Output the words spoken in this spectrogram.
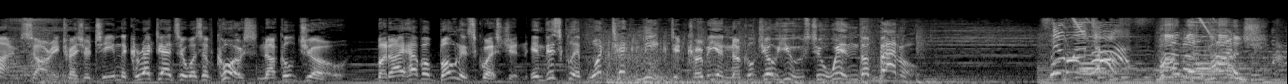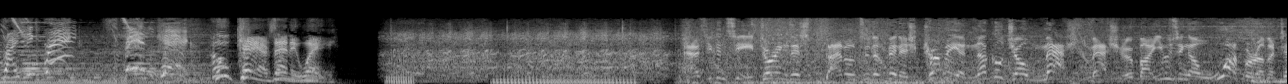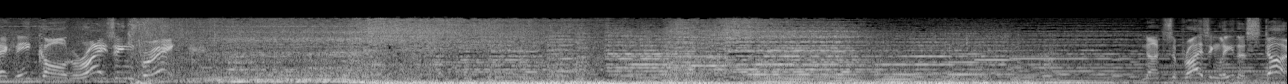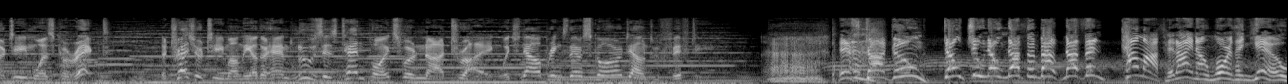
I'm sorry, Treasure Team. The correct answer was, of course, Knuckle Joe. But I have a bonus question. In this clip, what technique did Kirby and Knuckle Joe use to win the battle? Super toss! Bubble punch! Rising break! Spin kick! Who cares anyway? As you can see, during this battle to the finish, Kirby and Knuckle Joe mashed Masher by using a whopper of a technique called Rising Break. Not surprisingly, the Star Team was correct. The Treasure Team, on the other hand, loses 10 points for not trying, which now brings their score down to 50. Ah, this Cargoon, don't you know nothing about nothing? Come off it, I know more than you.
